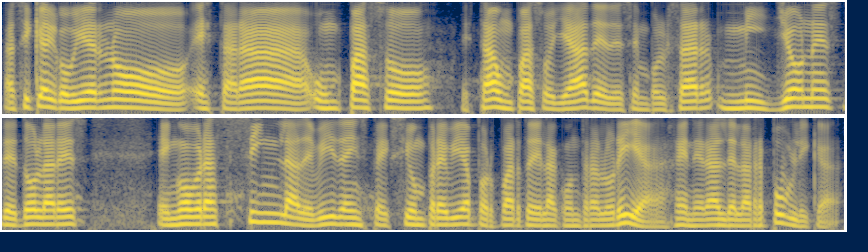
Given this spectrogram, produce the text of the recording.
Así que el gobierno estará un paso, está un paso ya de desembolsar millones de dólares en obras sin la debida inspección previa por parte de la Contraloría General de la República.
